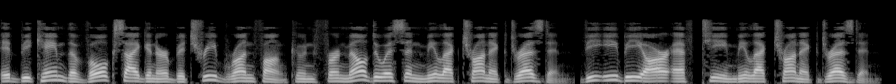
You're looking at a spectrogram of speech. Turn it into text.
it became the Volkseigener Betrieb Rundfunk und Fernmeldewesen Meelektronik Dresden, VEBRF FT Meelektronik Dresden,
